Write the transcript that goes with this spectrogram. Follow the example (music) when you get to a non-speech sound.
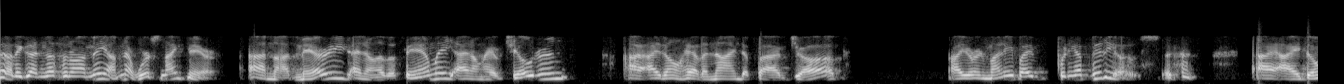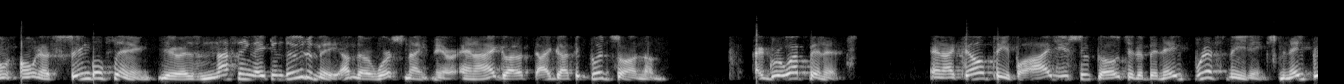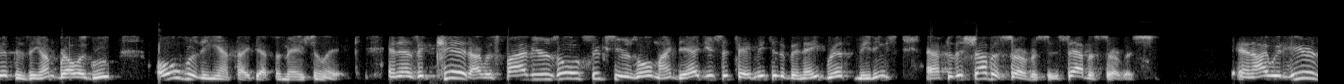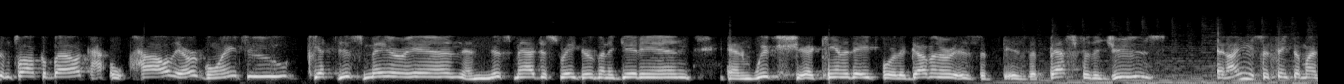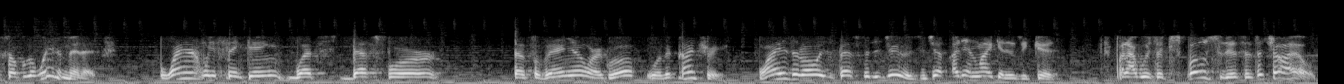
Well, they got nothing on me. I'm their worst nightmare. I'm not married. I don't have a family. I don't have children. I, I don't have a nine to five job. I earn money by putting up videos. (laughs) I, I don't own a single thing. There is nothing they can do to me. I'm their worst nightmare, and I got I got the goods on them. I grew up in it. And I tell people, I used to go to the B'nai B'rith meetings. B'nai B'rith is the umbrella group over the Anti-Defamation League. And as a kid, I was five years old, six years old. My dad used to take me to the B'nai B'rith meetings after the Shabbos services, Sabbath service. And I would hear them talk about how they're going to get this mayor in and this magistrate they're going to get in and which uh, candidate for the governor is the, is the best for the Jews. And I used to think to myself, well, wait a minute. Why aren't we thinking what's best for Pennsylvania, where I grew up, or the country? Why is it always best for the Jews? And Jeff, I didn't like it as a kid. But I was exposed to this as a child.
